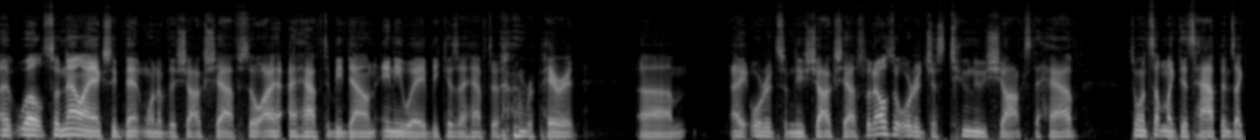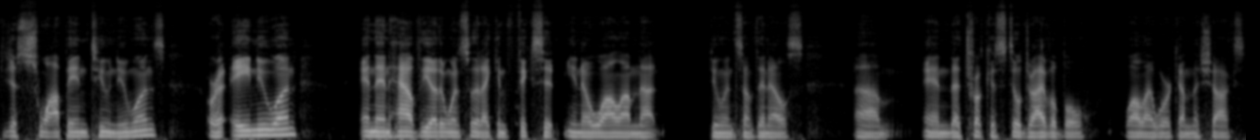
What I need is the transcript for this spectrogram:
uh, well, so now I actually bent one of the shock shafts, so I, I have to be down anyway because I have to repair it. Um, I ordered some new shock shafts, but I also ordered just two new shocks to have. So when something like this happens, I can just swap in two new ones or a new one, and then have the other one so that I can fix it, you know, while I'm not doing something else. Um, and the truck is still drivable while I work on the shocks.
